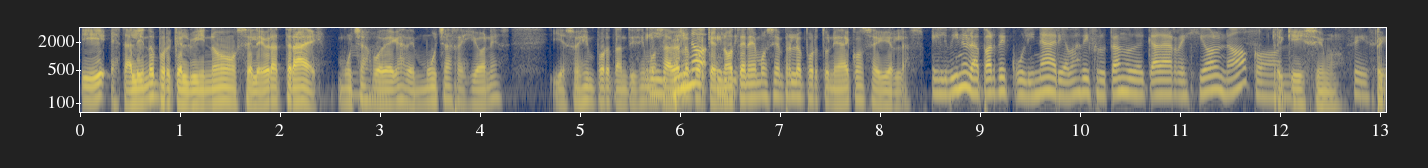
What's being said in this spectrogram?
y está lindo porque el vino celebra, trae muchas bodegas de muchas regiones y eso es importantísimo saberlo porque no tenemos siempre la oportunidad de conseguirlas. El vino y la parte culinaria, vas disfrutando de cada región, ¿no? Riquísimo. Sí, sí,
